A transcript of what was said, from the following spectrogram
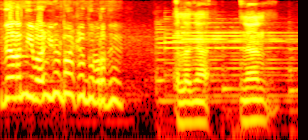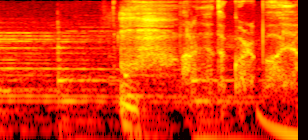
ഇതാണ് നീ വഴി ഉണ്ടാക്കാന്ന് പറഞ്ഞു. അല്ല ഞാൻ ഞാൻ പറഞ്ഞത് കുഴപ്പമായോ?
